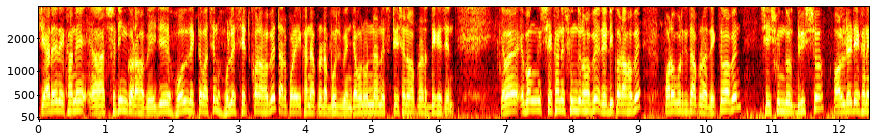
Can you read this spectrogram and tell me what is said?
চেয়ারের এখানে সেটিং করা হবে। এই যে হোল দেখতে পাচ্ছেন হোলে সেট করা হবে। তারপরে এখানে আপনারা বসবেন। যেমন অন্যান্য স্টেশনেও আপনারা দেখেছেন। এবার এবং সেখানে সুন্দরভাবে রেডি করা হবে। পরবর্তীতে আপনারা দেখতে পাবেন সেই সুন্দর দৃশ্য। অলরেডি এখানে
